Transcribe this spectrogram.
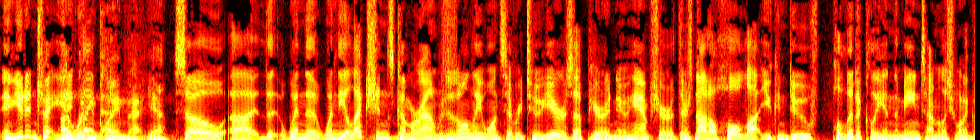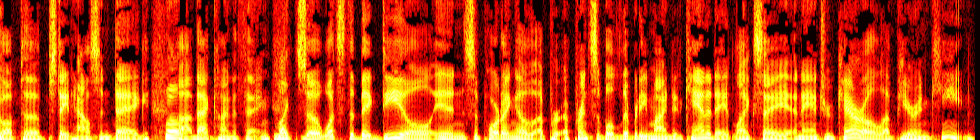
And you didn't. Tra- you didn't I wouldn't claim, that. that. Yeah. So uh, the, when the when the elections come around, which is only once every two years up here in New Hampshire, there's not a whole lot you can do politically in the meantime, unless you want to go up to the state house and beg, well, uh, that kind of thing. Like, so what's the big deal in supporting a, a, a principled, liberty-minded candidate like, say, an Andrew Carroll up here in Keene?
